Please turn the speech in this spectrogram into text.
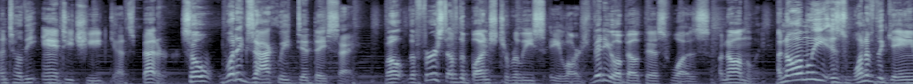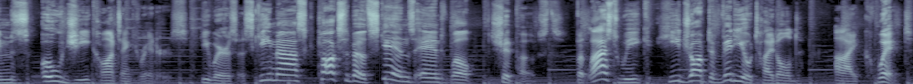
until the anti-cheat gets better. So what exactly did they say? Well, the first of the bunch to release a large video about this was Anomaly. Anomaly is one of the game's OG content creators. He wears a ski mask, talks about skins, and, well, shitposts. But last week, he dropped a video titled, I Quit,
